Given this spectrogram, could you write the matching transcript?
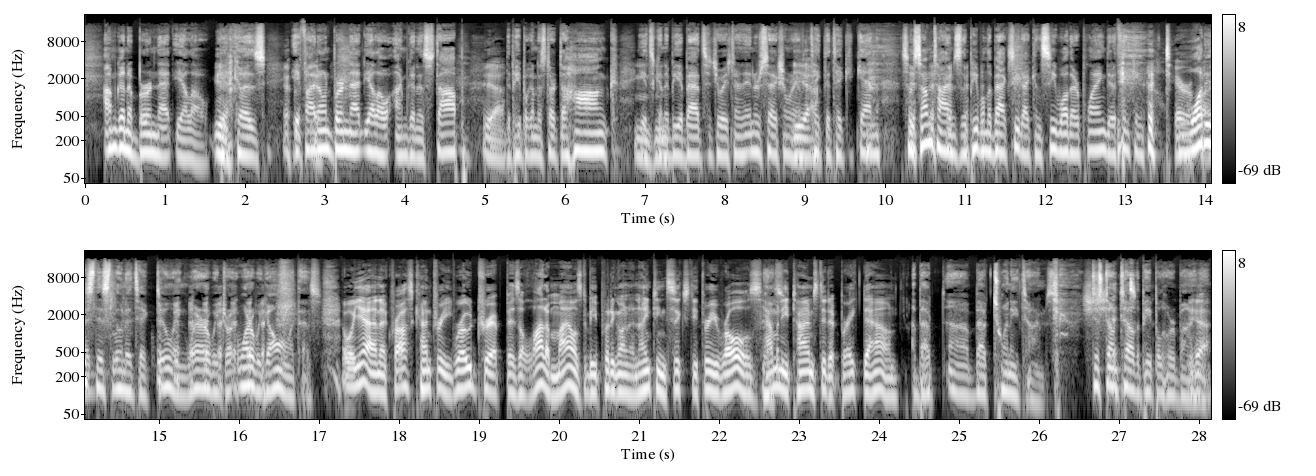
I'm going to burn that yellow Yeah. because if I don't burn that yellow, I'm going to stop. Yeah. The people are going to start to honk. It's Mhm. going to be a bad situation in the intersection where I have Yeah. to take the take again. So sometimes the people in the back seat, I can see while they're playing, they're thinking, "What is this lunatic doing? Where are we? dri- Where are we going with this?" Well, yeah, and a cross country road trip is a lot of miles to be putting on a 1963 Rolls. How many times did it break down? About uh, about twenty times. Just don't tell the people who are buying Yeah, it.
